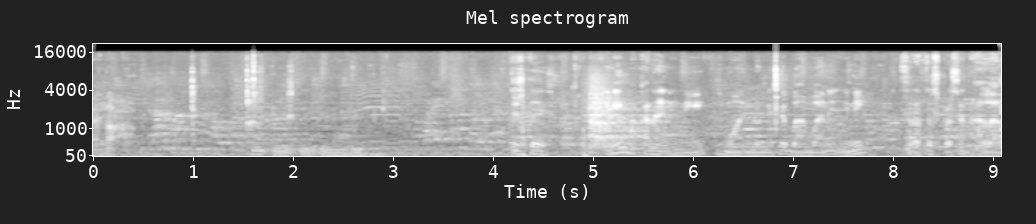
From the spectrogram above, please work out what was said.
enak. Terus guys ini makanan ini semua Indonesia bahan-bahannya ini 100% halal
